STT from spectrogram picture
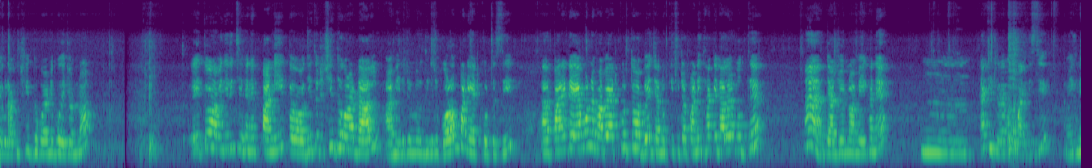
এগুলো এখন সিদ্ধ করে নেব এই জন্য। এই তো আমি দিয়ে দিচ্ছি এখানে পানি। তো যেহেতু এটা সিদ্ধ করা ডাল, আমি এর জন্য কিছু গরম পানি অ্যাড করতেছি। আর পানিটা এমন ভাবে অ্যাড করতে হবে যেন কিছুটা পানি থাকে ডালের মধ্যে। হ্যাঁ যার জন্য আমি এখানে এক লিটারের মতো পানি দিচ্ছি আমি এখানে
